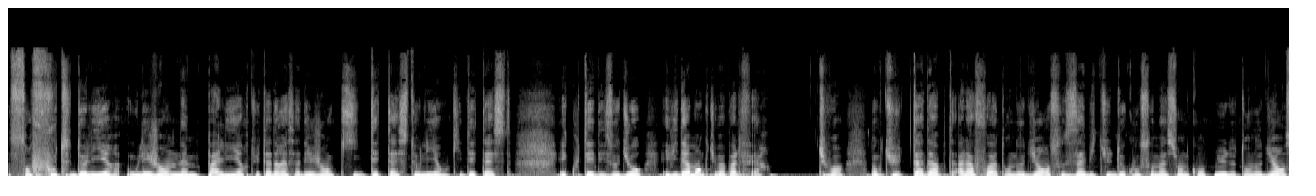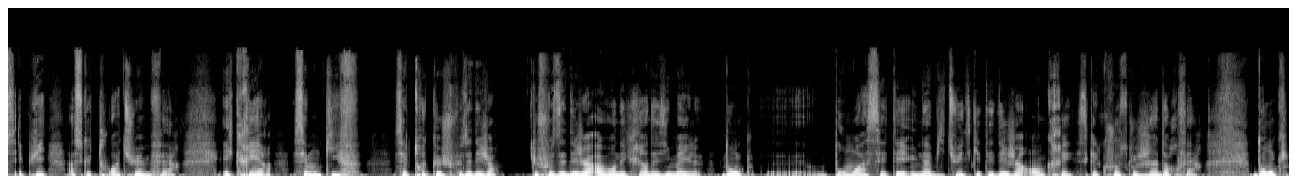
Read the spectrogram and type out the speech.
s'en foutent de lire, où les gens n'aiment pas lire, tu t'adresses à des gens qui détestent lire ou qui détestent écouter des audios, évidemment que tu vas pas le faire. Tu vois? Donc tu t'adaptes à la fois à ton audience, aux habitudes de consommation de contenu de ton audience, et puis à ce que toi tu aimes faire. Écrire, c'est mon kiff. C'est le truc que je faisais déjà que je faisais déjà avant d'écrire des emails. Donc, euh, pour moi, c'était une habitude qui était déjà ancrée. C'est quelque chose que j'adore faire. Donc,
